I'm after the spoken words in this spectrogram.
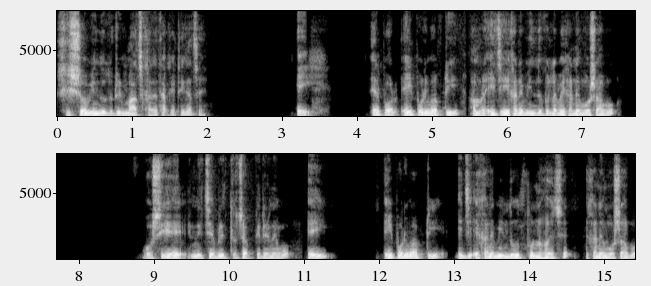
শীর্ষবিন্দু দুটির মাঝখানে থাকে, ঠিক আছে? এই। এরপর এই পরিমাপটি আমরা এই যে এখানে বিন্দু পেলাম, এখানে বসাবো। বসিয়ে নিচে বৃত্তচাপ কেটে নেব। এই এই পরিমাপটি এই যে এখানে বিন্দু উৎপন্ন হয়েছে, এখানে বসাবো।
